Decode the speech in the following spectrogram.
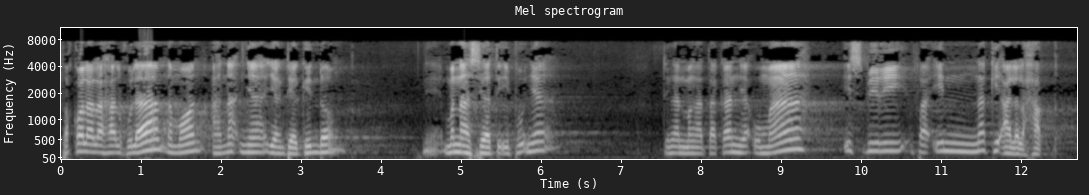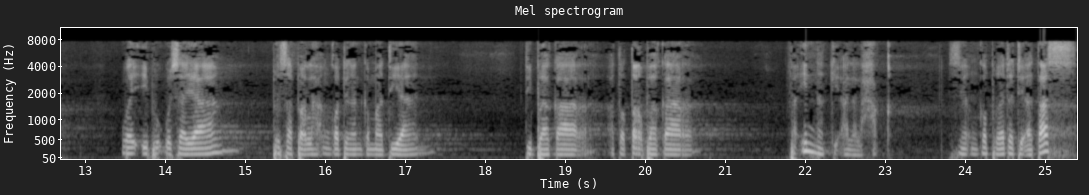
Fakallah hal gulam, namun anaknya yang dia gendong menasihati ibunya dengan mengatakan ya umah isbiri fa innaki alal haq. Wahai ibuku sayang, bersabarlah engkau dengan kematian. Dibakar atau terbakar. Fa innaki alal haq. Sehingga engkau berada di atas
